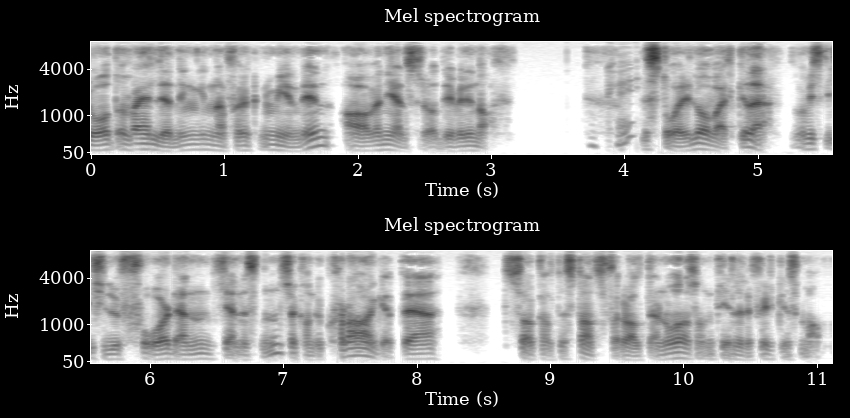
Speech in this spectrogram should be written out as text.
råd og veiledning innenfor økonomien din av en gjeldsrådgiver i Nav. Okay. Det står i lovverket, det. Og Hvis ikke du får den tjenesten, så kan du klage til såkalte statsforvalter nå, som tidligere fylkesmann.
